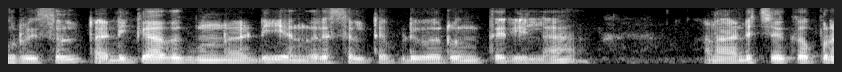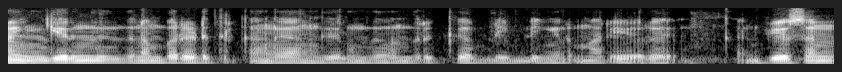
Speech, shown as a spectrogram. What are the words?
ஒரு ரிசல்ட் அடிக்காததுக்கு முன்னாடி அந்த ரிசல்ட் எப்படி வரும்னு தெரியல. ஆனால் அடித்ததுக்கப்புறம் இங்கேருந்து இந்த நம்பர் எடுத்திருக்காங்க அங்கேருந்து வந்திருக்கு அப்படி இப்படிங்கிற மாதிரி ஒரு கன்ஃபியூஷன்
